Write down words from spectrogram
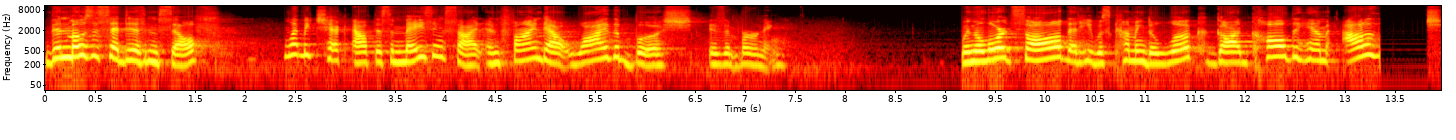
Then Moses said to himself, Let me check out this amazing sight and find out why the bush isn't burning. When the Lord saw that he was coming to look, God called to him out of the bush,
